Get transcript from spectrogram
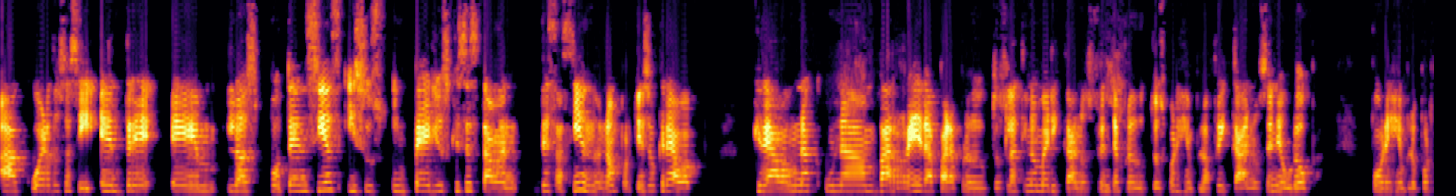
acuerdos así, entre em, las potencias y sus imperios que se estaban deshaciendo, ¿no? Porque eso creaba, creaba una, una barrera para productos latinoamericanos frente a productos, por ejemplo, africanos en Europa por ejemplo, por,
